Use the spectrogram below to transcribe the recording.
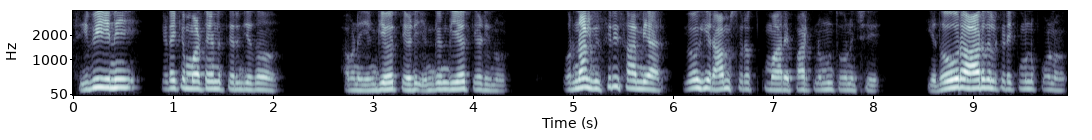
சிபியினி கிடைக்க மாட்டேன்னு தெரிஞ்சதும் அவனை எங்கேயோ தேடி எங்கெங்கேயோ தேடினோம். ஒரு நாள் விசிறி சாமியார் யோகி ராம் சுரத்குமாரை பார்க்கணும்னு தோணுச்சு. ஏதோ ஒரு ஆறுதல் கிடைக்கும்னு போனோம்.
